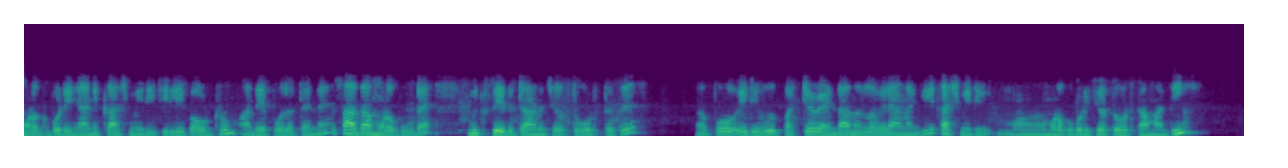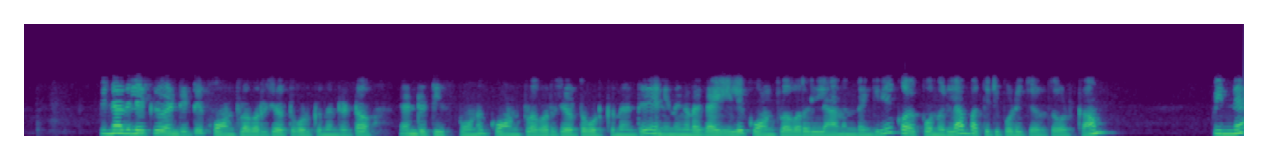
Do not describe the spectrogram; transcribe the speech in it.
മുളക് പൊടി. ഞാൻ കാശ്മീരി ചില്ലി പൗഡറും അതേപോലെ തന്നെ സാധാ മുളക് കൂടെ മിക്സ് ചെയ്തിട്ടാണ് ചേർത്ത് കൊടുത്തത്. അപ്പോൾ എരിവ് പറ്റ വേണ്ട എന്നുള്ളവരാണെങ്കിൽ കാശ്മീരി മുളക് പൊടി ചേർത്ത് കൊടുത്താൽ മതി. പിന്നെ അതിലേക്ക് വേണ്ടിയിട്ട് കോൺഫ്ലവർ ചേർത്ത് കൊടുക്കുന്നുണ്ട് കേട്ടോ. രണ്ട് ടീസ്പൂണ് കോൺഫ്ലവർ ചേർത്ത് കൊടുക്കുന്നുണ്ട്. ഇനി നിങ്ങളുടെ കയ്യിൽ കോൺഫ്ലവർ ഇല്ലാന്നുണ്ടെങ്കിൽ കുഴപ്പമൊന്നുമില്ല. പത്തിരിപ്പൊടി ചേർത്ത് കൊടുക്കാം. പിന്നെ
